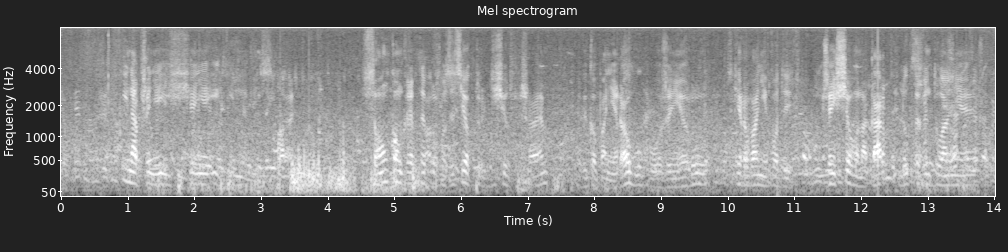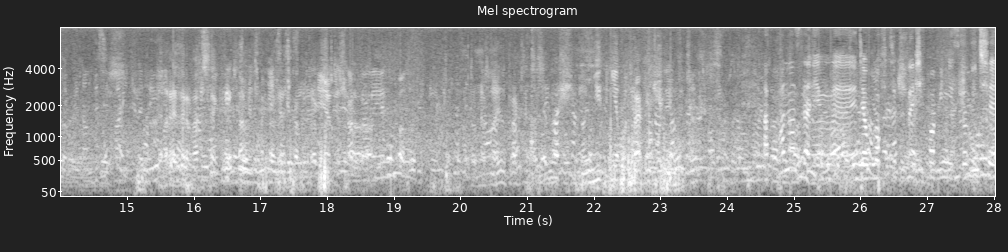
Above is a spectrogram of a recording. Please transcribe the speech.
działków i na przeniesienie ich w inne. Są konkretne propozycje, o których dzisiaj usłyszałem. Wykopanie rowu, położenie rur, skierowanie wody częściowo na karp lub ewentualnie rezerwat sekret. Tam jest taka rzeczka, która będzie testowana. Natomiast no, jest praktycznie no, nikt nie potrafi dzisiaj A Pana zdaniem e, działkowcy tutaj się powinni zgodzić się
